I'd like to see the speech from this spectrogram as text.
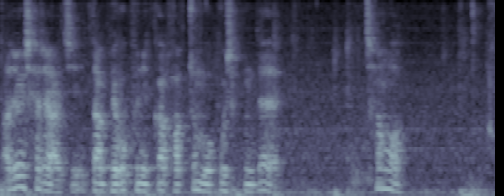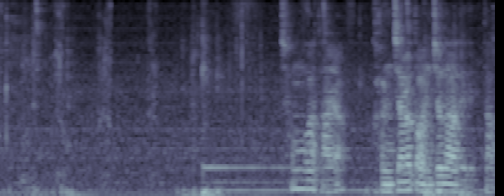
나중에 찾아야지. 일단 배고프니까 밥 좀 먹고 싶은데. 청어. 청어가 다야? 감자라도 얹어놔야 되겠다.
